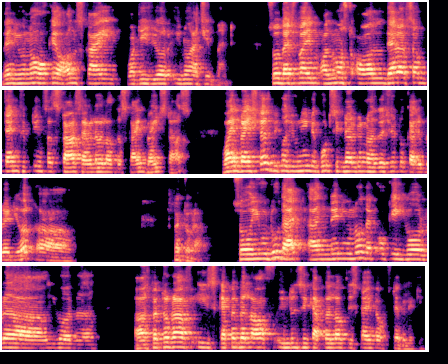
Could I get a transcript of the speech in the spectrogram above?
then you know, okay, on sky, what is your, you know, achievement. So that's why almost all, there are some 10, 15 such stars available on the sky, bright stars. Why bright stars? Because you need a good signal to inertia to calibrate your uh, spectrograph. So you do that and then you know that, okay, your, uh, your uh, uh, spectrograph is capable of intrinsic capable of this kind of stability.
